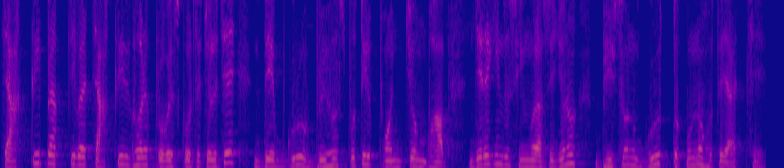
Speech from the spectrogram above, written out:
চাকরি প্রাপ্তি বা চাকরির ঘরে প্রবেশ করতে চলেছে দেবগুরু বৃহস্পতির পঞ্চম ভাব, যেটা কিন্তু সিংহ রাশির জন্য ভীষণ গুরুত্বপূর্ণ হতে যাচ্ছে।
